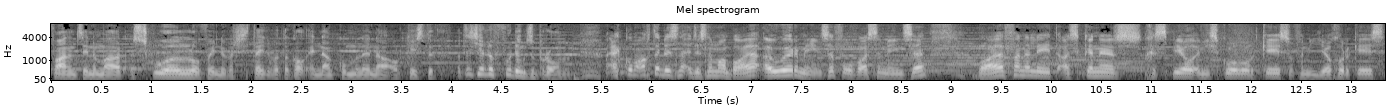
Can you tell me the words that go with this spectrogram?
van sien nou maar 'n skool of 'n universiteit wat ook al en dan kom hulle na orkes toe. Wat is julle voedingsbron? Ek kom agter dis dis nou maar baie ouer mense, volwasse mense. Baie van hulle het as kinders gespeel in die skoolorkes of in die jeugorkes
